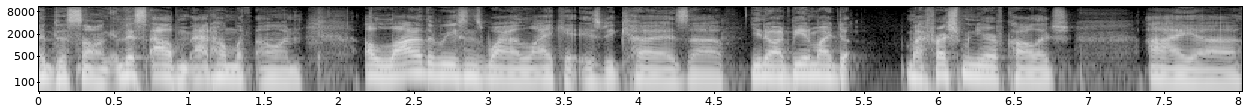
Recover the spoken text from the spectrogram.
this song, in this album, At Home with Owen, a lot of the reasons why I like it is because uh, you know I'd be in my my freshman year of college, I uh,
